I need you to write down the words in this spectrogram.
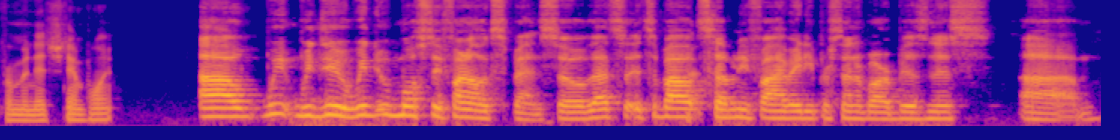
from a niche standpoint. Uh, we, we do we do mostly final expense, so that's it's about 75 80 percent of our business. Um,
